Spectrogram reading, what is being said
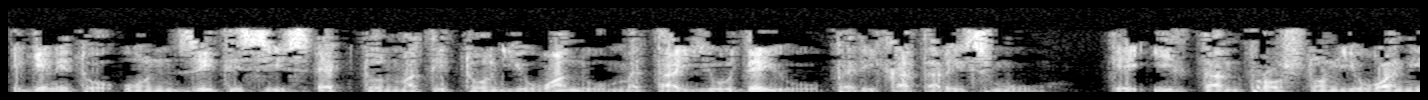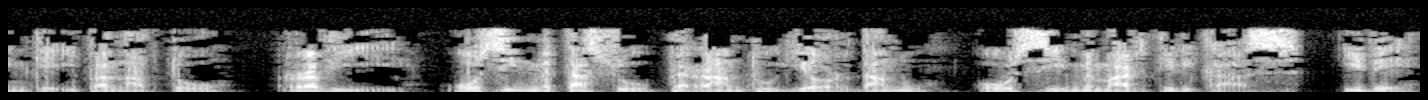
Egenito un zitisis ecton matiton Ioannu meta Iudeu pericatarismu, que iltan proston Ioannin que ipanavto, ravi, osin metasu perantu Giordanu, osi me martiricas, ide,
